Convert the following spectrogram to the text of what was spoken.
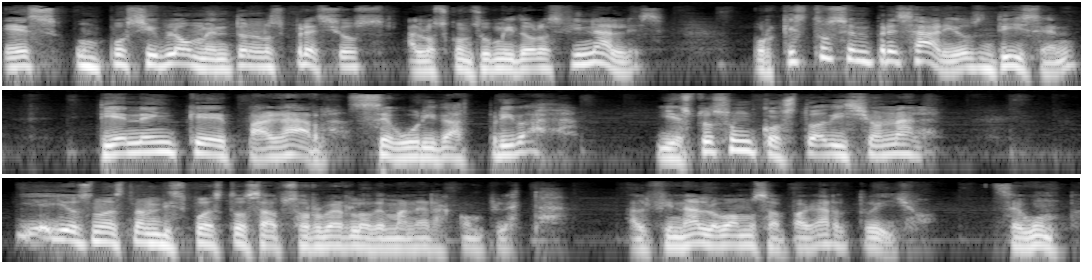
es un posible aumento en los precios a los consumidores finales, porque estos empresarios dicen tienen que pagar seguridad privada y esto es un costo adicional y ellos no están dispuestos a absorberlo de manera completa. Al final lo vamos a pagar tú y yo. Segundo,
